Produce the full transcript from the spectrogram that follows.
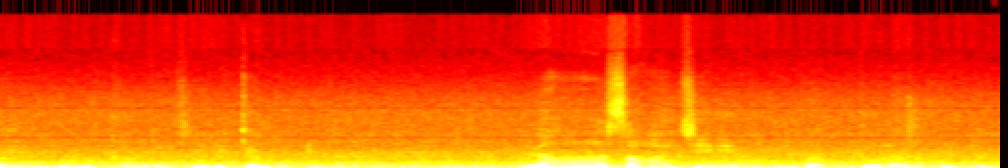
പോയാലും നമുക്ക് അവിടെ ജീവിക്കാൻ പറ്റില്ല. എല്ലാ സാഹചര്യവും ഈ ഭക്തിയുള്ളവർക്ക് കിട്ടും.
